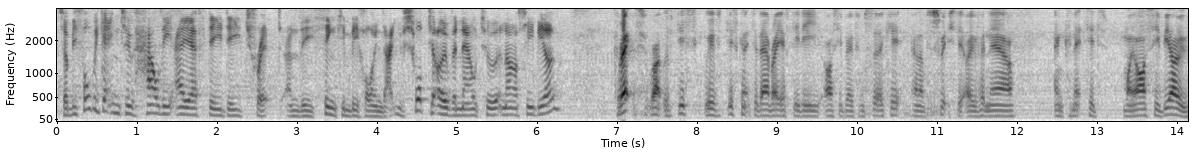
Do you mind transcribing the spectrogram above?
So before we get into how the AFDD tripped and the thinking behind that, you've swapped it over now to an RCBO? Correct, right, we've, dis we've disconnected our AFDD RCBO from circuit and I've switched it over now and connected my RCBO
